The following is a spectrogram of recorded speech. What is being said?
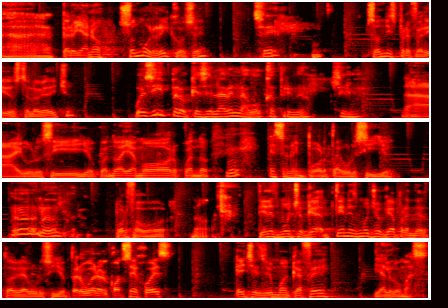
Ah, pero ya no. Son muy ricos, ¿eh? Sí. Son mis preferidos, ¿te lo había dicho? Pues sí, pero que se laven la boca primero. Sí. Ay, Gurusillo, cuando hay amor, cuando. Eso no importa, Gurusillo. No, no. Por favor, no. Tienes mucho que, tienes mucho que aprender todavía, Gurusillo. Pero bueno, el consejo es: échense un buen café y algo más.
